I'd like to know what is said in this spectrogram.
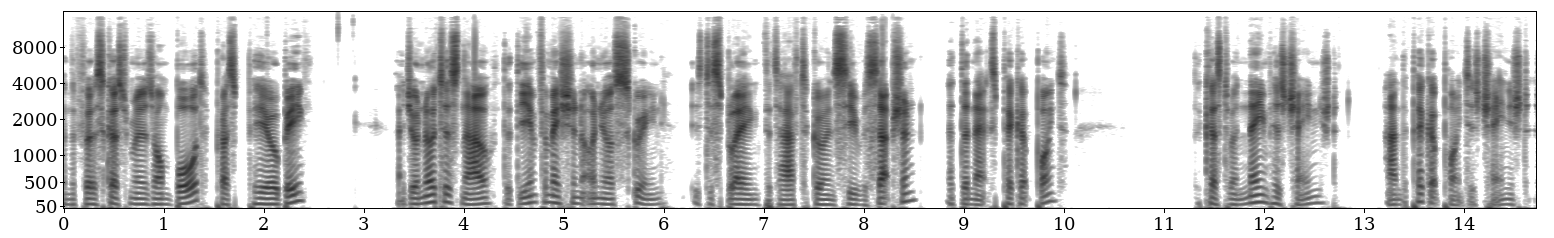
When the first customer is on board, press POB, and you'll notice now that the information on your screen is displaying that I have to go and see reception at the next pickup point. The customer name has changed, and the pickup point has changed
